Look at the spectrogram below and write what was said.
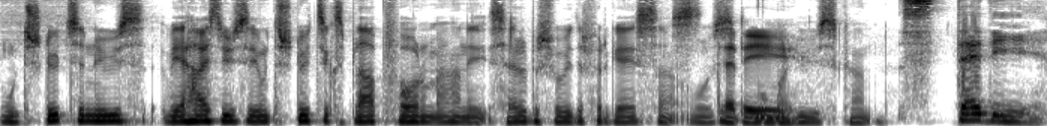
Unterstützen uns. Wie heisst unsere Unterstützungsplattform? Habe ich selber schon wieder vergessen, Steady. wo man uns kann. Steady.com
